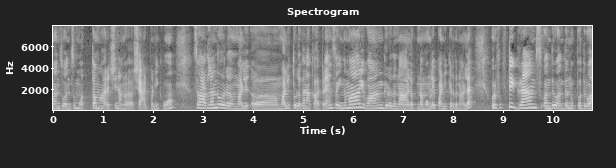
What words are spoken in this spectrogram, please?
மந்த்ஸ் ஒன்ஸும் மொத்தமாக அரைச்சி நாங்கள் ஷேர் பண்ணிக்குவோம். ஸோ அதுலேருந்து ஒரு மல்லி மல்லித்தூளை தான் நான் காட்டுறேன். ஸோ இந்த மாதிரி வாங்குறதுனால நம்மளே பண்ணிக்கிறதுனால ஒரு ஃபிஃப்டி கிராம்ஸ் வந்து வந்து முப்பது ரூபா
